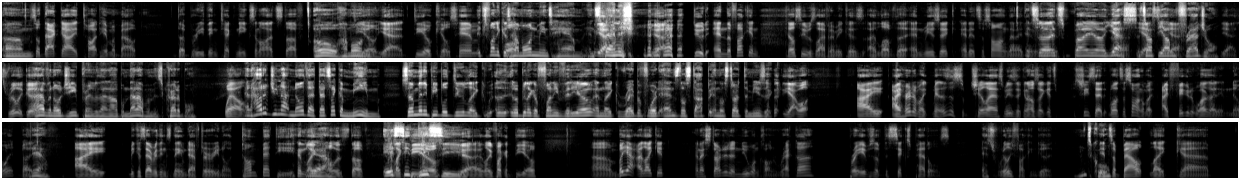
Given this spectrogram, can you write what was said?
Um. So that guy taught him about the breathing techniques and all that stuff. Oh, Hamon. Dio, yeah, Dio kills him. It's funny because Well, Hamon means ham in Yeah. Spanish. yeah, dude, and the fucking Kelsey was laughing at me because I love the end music, and it's a song that I didn't. it's uh, it's by uh, yes, it's yes, off the album yeah. Fragile. yeah, it's really good. I have an OG print of that album. That album is incredible. Well, And how did you not know that? That's like a meme. So many people do like it'll be like a funny video, and like right before it ends, they'll stop it and they'll start the music. yeah, well, I I heard him like, man, this is some chill ass music, and I was like, it's. She said, well, it's a song. I'm like, I figured it was. I didn't know it, but yeah, I because everything's named after you know like Tom Petty and like Yeah. all this stuff. And, like Dio, yeah, and, like fucking Dio. Um, but yeah, I like it, and I started a new one called Rokka, Braves of the Six Petals. It's really fucking good. it's cool. It's about like uh,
